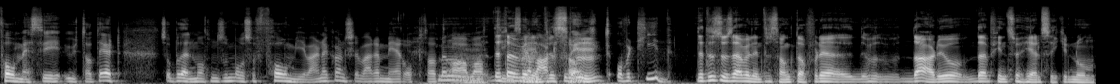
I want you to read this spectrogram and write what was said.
formmessig utdatert. Så på den måten så må også formgiverne kanskje være mer opptatt Men, av at ting skal være aktuelt over tid. Dette syns jeg er veldig interessant, da, for da er det jo Det fins jo helt sikkert noen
